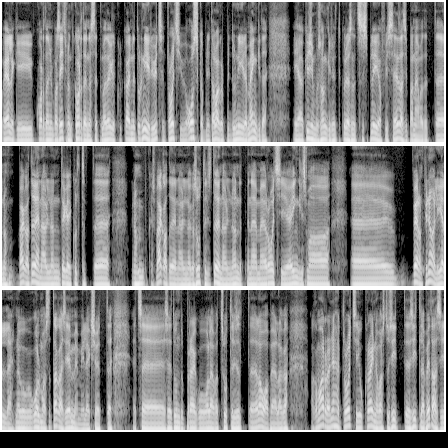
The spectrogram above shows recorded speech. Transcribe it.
ma jällegi kordan juba seitsmendat korda ennast, et ma tegelikult ka enne turniiri ütlesin, et Rootsi oskab neid alagrupi turniire mängida. Ja küsimus ongi nüüd, kuidas nad siis play-off'isse edasi panevad, et noh, väga tõenäoline on tegelikult, et või noh, kas väga tõenäoline, aga suhteliselt tõenäoline on, et me näeme Rootsi ja Inglismaa äh, veerandfinaali jälle, nagu kolm aastat tagasi MM-il, eks ju, et et see, see tundub praegu olevat suhteliselt äh, laua peal, aga aga ma arvan jah, et Rootsi Ukraina vastu siit, siit läheb edasi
